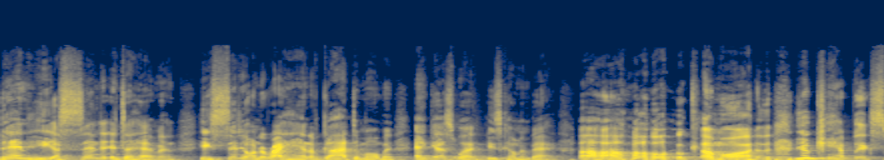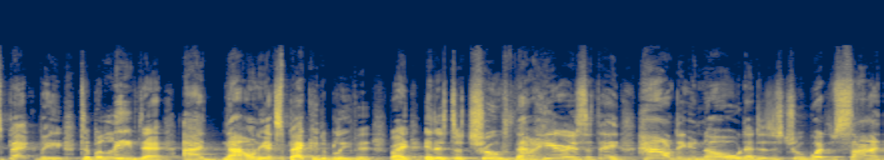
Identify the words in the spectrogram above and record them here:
Then he ascended into heaven. He's sitting on the right hand of God the moment, and guess what? He's coming back. Oh, come on. You can't expect me to believe that. I not only expect you to believe it, right? It is the truth. Now, here is the thing. How do you know that it is true? What sign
